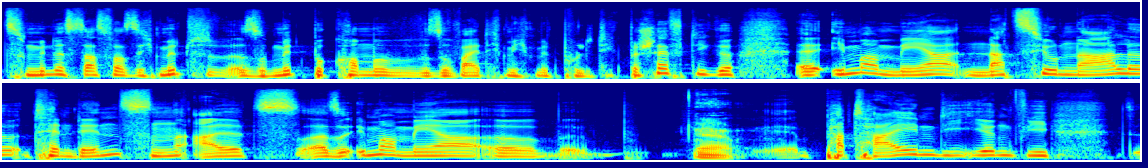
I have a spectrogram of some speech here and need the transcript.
zumindest das, was ich mit, also mitbekomme, soweit ich mich mit Politik beschäftige, äh, immer mehr nationale Tendenzen als, also immer mehr äh, Ja. Parteien, die irgendwie äh,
